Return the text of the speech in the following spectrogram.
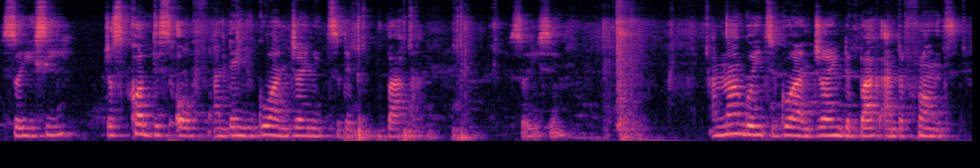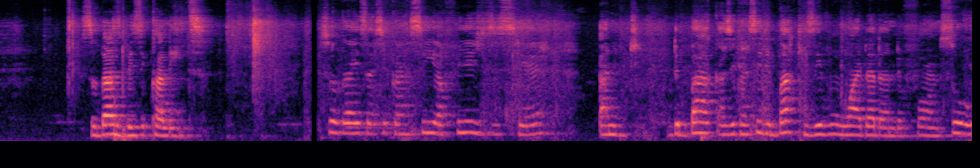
So you see just cut this off and then you go and join it to the back. So you see i'm now going to go and join the back and the front. So that's basically it. So guys as you can see i finished this here and the back as you can see the back is even wider than the front. So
